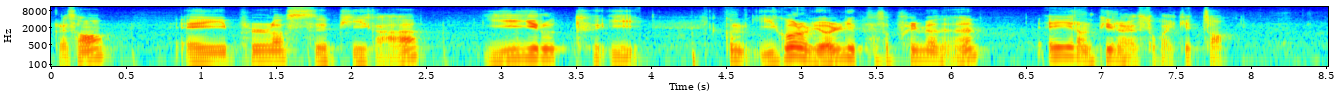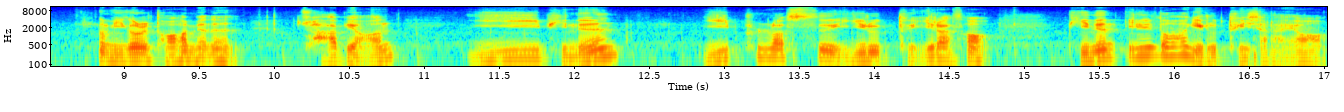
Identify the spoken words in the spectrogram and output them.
그래서 a 플러스 b가 2 루트 2. 그럼 이거를 연립해서 풀면은 a랑 b를 알 수가 있겠죠. 그럼 이걸 더하면은 좌변 2b는 2 플러스 2 루트 2라서 b는 1 더하기 루트 2잖아요.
